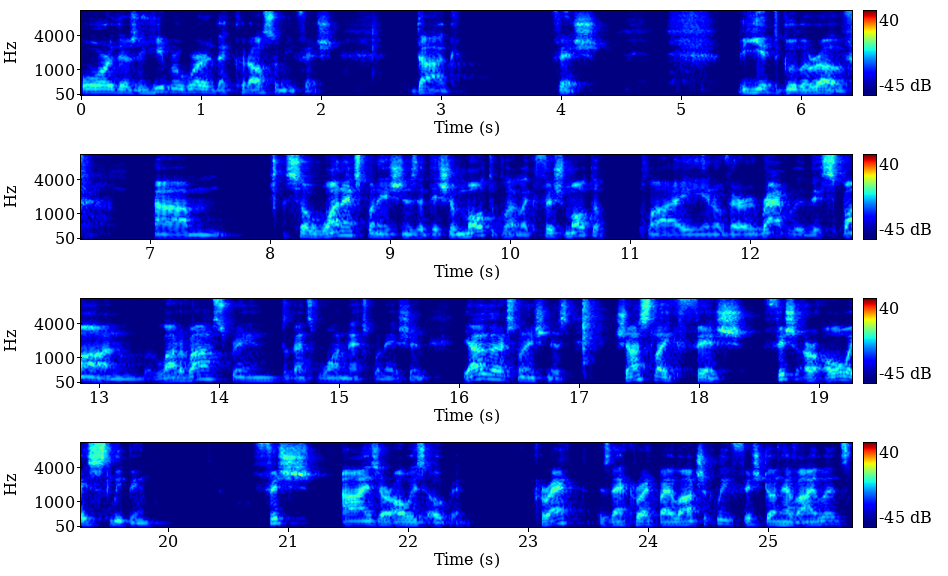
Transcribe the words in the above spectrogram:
or there's a Hebrew word that could also mean fish, dog, fish. The yid gularov. Um, so one explanation is that they should multiply, like fish multiply, you know, very rapidly. They spawn a lot of offspring. So that's one explanation. The other explanation is just like fish, fish are always sleeping. Fish eyes are always open. Correct? Is that correct biologically? Fish don't have eyelids.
